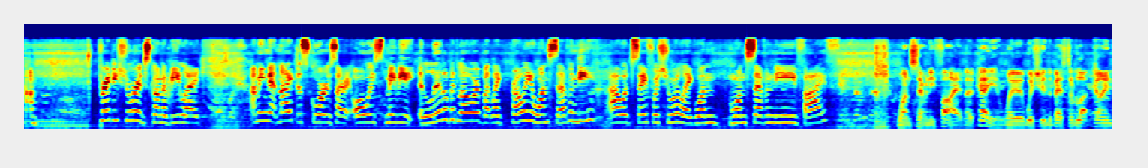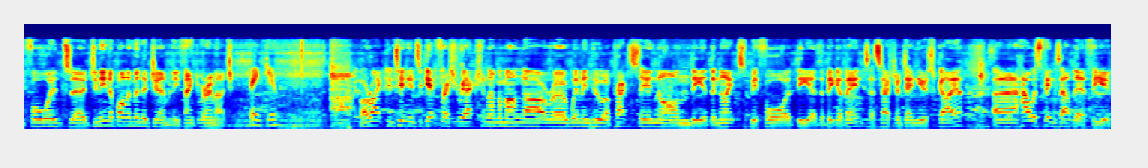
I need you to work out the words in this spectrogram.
I'm pretty sure it's gonna be like. I mean, at night the scores are always maybe a little bit lower, but like probably a 170. I would say for sure, like one 175. 175. Okay, we wish you the best of luck going forward. Uh, Janina Bonneman of Germany, thank you very much. Thank you. All right, continuing to get fresh reaction among our uh, women who are practicing on the the nights before the uh, the big event, uh, Sasha Danisheuskaya. Uh, how was things out there for you?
